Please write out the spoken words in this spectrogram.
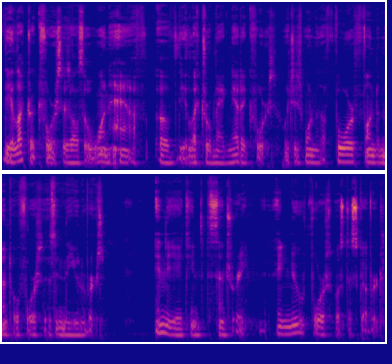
The electric force is also one half of the electromagnetic force, which is one of the four fundamental forces in the universe. In the 18th century, a new force was discovered,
